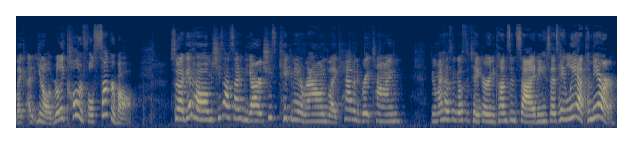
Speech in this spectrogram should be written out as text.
like, a, you know, a really colorful soccer ball. So I get home, she's outside in the yard, she's kicking it around, like having a great time. You know, my husband goes to take her and he comes inside and he says, Hey, Leah, come here.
